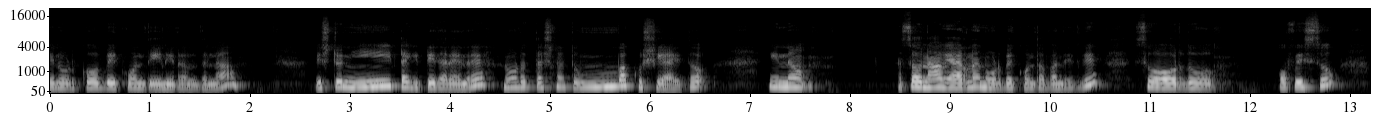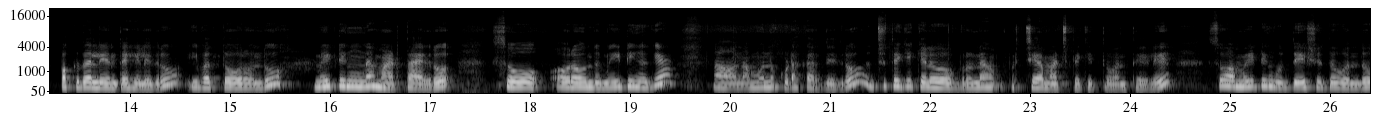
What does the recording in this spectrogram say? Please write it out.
ಏನು ಹುಡ್ಕೋಬೇಕು ಅಂತ ಏನಿರಲ್ದಲ್ಲ. ಎಷ್ಟು ನೀಟಾಗಿ ಇಟ್ಟಿದ್ದಾರೆ ಅಂದರೆ ನೋಡಿದ ತಕ್ಷಣ ತುಂಬ ಖುಷಿ ಆಯಿತು. ಇನ್ನು ಸೊ ನಾವು ಯಾರನ್ನ ನೋಡಬೇಕು ಅಂತ ಬಂದಿದ್ವಿ. ಸೊ ಅವ್ರದ್ದು ಆಫೀಸು ಪಕ್ಕದಲ್ಲಿ ಅಂತ ಹೇಳಿದರು. ಇವತ್ತು ಅವರೊಂದು ಮೀಟಿಂಗ್ನ ಮಾಡ್ತಾಯಿದ್ರು. ಸೊ ಅವರ ಒಂದು ಮೀಟಿಂಗಿಗೆ ನಮ್ಮನ್ನು ಕೂಡ ಕರೆದಿದ್ರು. ಜೊತೆಗೆ ಕೆಲವೊಬ್ಬರನ್ನ ಪರಿಚಯ ಮಾಡಿಸ್ಬೇಕಿತ್ತು ಅಂಥೇಳಿ. ಸೊ ಆ ಮೀಟಿಂಗ್ ಉದ್ದೇಶದ ಒಂದು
